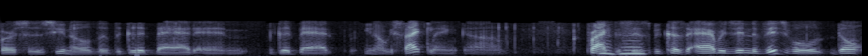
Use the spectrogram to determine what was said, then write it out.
versus, you know, the, the good, bad, and good, bad, you know, recycling um, practices Mhm. because the average individual don't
